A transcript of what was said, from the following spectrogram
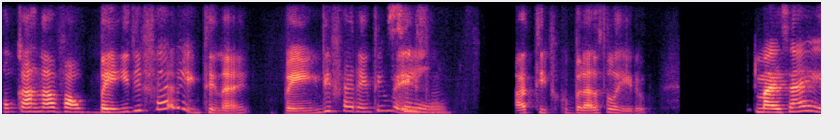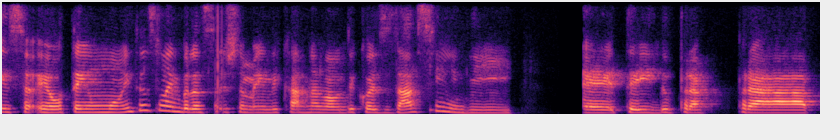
Um carnaval bem diferente, né? Bem diferente mesmo. Sim. Atípico brasileiro. Mas é isso, eu tenho muitas lembranças também de carnaval, de coisas assim, de é, ter ido pra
